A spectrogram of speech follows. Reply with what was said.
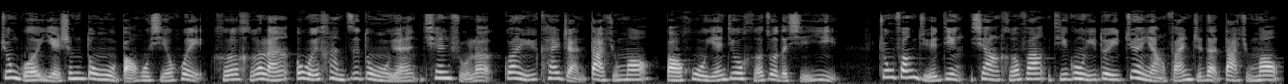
中国野生动物保护协会和荷兰欧维汉兹动物园签署了关于开展大熊猫保护研究合作的协议。中方决定向荷方提供一对圈养繁殖的大熊猫，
